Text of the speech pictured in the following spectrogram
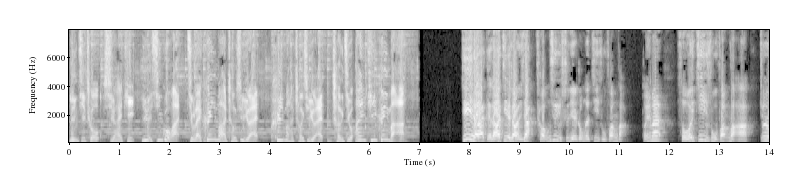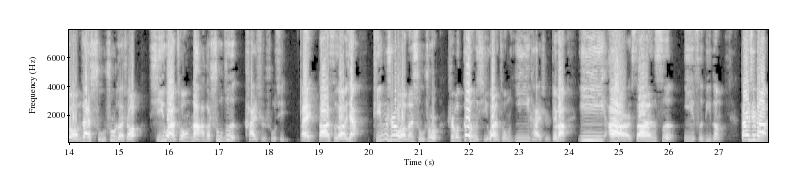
零基础学 IT，月薪过万就来黑马程序员。黑马程序员，成就 IT 黑马。接下来给大家介绍一下程序世界中的计数方法。同学们，所谓计数方法啊，就是我们在数数的时候，习惯从哪个数字开始数起？哎，大家思考一下，平时我们数数是不是更习惯从一开始，对吧？一二三四，依次递增。但是呢，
